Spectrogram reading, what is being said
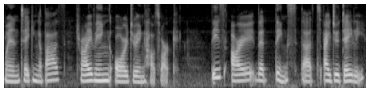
when taking a bath, driving, or doing housework. These are the things that I do daily.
